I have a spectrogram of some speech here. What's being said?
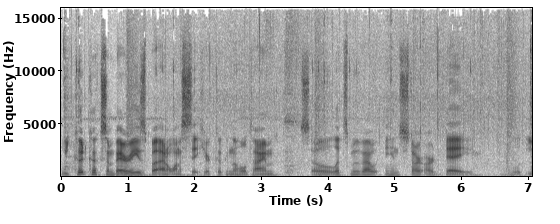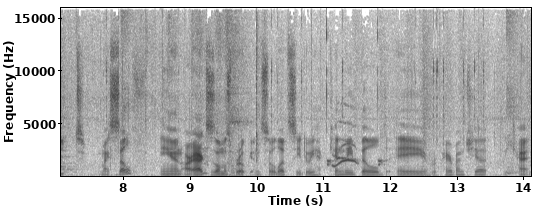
we could cook some berries, but I don't want to sit here cooking the whole time. So let's move out and start our day. I will eat myself, and our axe is almost broken. So let's see, do we can we build a repair bench yet? We can.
